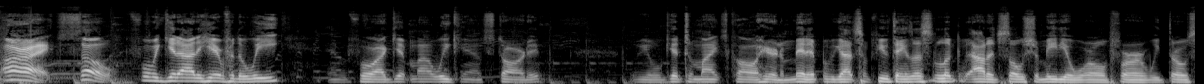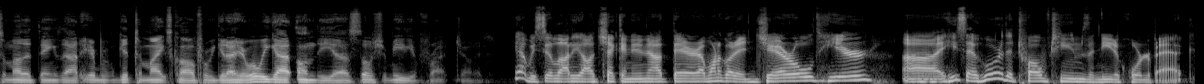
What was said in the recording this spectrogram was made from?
All right. So before we get out of here for the week, and before I get my weekend started, we will get to Mike's call here in a minute. But we got some few things. Let's look out at social media world for we throw some other things out here. But we'll get to Mike's call before we get out here. What we got on the uh, social media front, Jonas? Yeah, we see a lot of y'all checking in out there. I want to go to Gerald here. Uh, he said, "Who are the twelve teams that need a quarterback?"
